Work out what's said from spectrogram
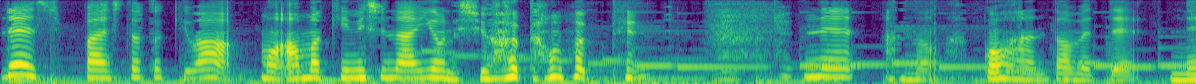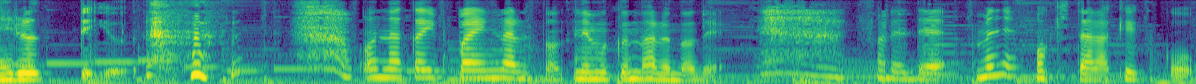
で失敗した時は、もうあんま気にしないようにしようと思って。ね、あの、ご飯食べて寝るっていう。お腹いっぱいになると眠くなるので。それでね起きたら結構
